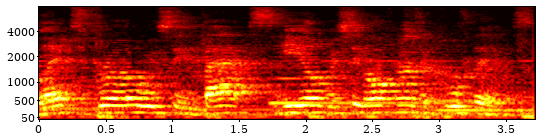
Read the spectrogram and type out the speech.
legs grow, we've seen backs heal. we've seen all kinds of cool things.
